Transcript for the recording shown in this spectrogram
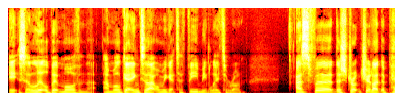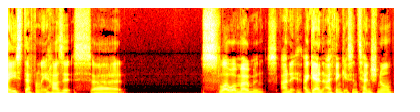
It's a little bit more than that, and we'll get into that when we get to theming later on. As for the structure, like the pace definitely has its uh, slower moments, and it, again, I think it's intentional.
